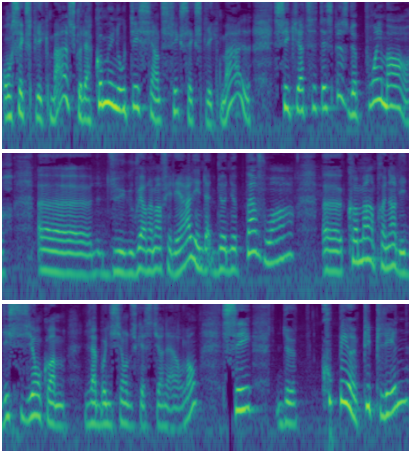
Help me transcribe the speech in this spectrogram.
on s'explique mal, ce que la communauté scientifique s'explique mal, c'est qu'il y a cette espèce de point mort euh, du gouvernement fédéral et de ne pas voir euh, comment, en prenant des décisions comme l'abolition du questionnaire long, c'est de couper un pipeline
